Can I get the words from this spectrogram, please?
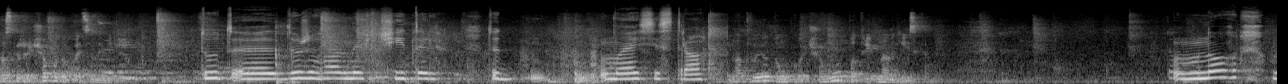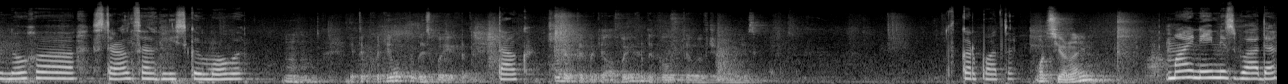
Розкажи, що подобається найбільше? тут е, дуже гарний вчитель. Тут моя сестра. На твою думку, чому потрібна англійська? Много, много стран з англійської мови. Угу. І ти б хотіла б кудись поїхати? Так, Куди б ти хотіла поїхати, коли б ти вивчила англійську? в Карпати. What's your name? My name is Влада.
